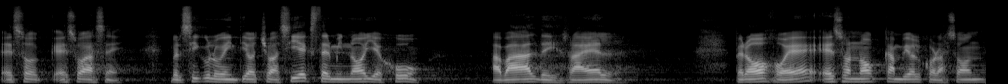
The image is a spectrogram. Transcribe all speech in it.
eso, eso hace. Versículo 28, así exterminó Jehú a Baal de Israel. Pero ojo, ¿eh? eso no cambió el corazón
